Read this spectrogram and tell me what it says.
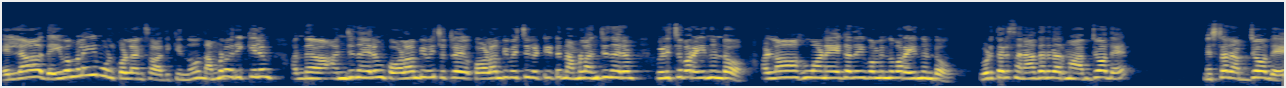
എല്ലാ ദൈവങ്ങളെയും ഉൾക്കൊള്ളാൻ സാധിക്കുന്നു. നമ്മൾ ഒരിക്കലും അഞ്ചു നേരം കോളാമ്പി വെച്ചിട്ട് കോളാമ്പി വെച്ച് കെട്ടിയിട്ട് നമ്മൾ അഞ്ചു നേരം വിളിച്ചു പറയുന്നുണ്ടോ? അള്ളാഹുവാണ് ഏകദൈവം എന്ന് പറയുന്നുണ്ടോ? ഇവിടുത്തെ ഒരു സനാതന ധർമ്മ അബ്ജോദെ മിസ്റ്റർ അബ്ജോദെ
